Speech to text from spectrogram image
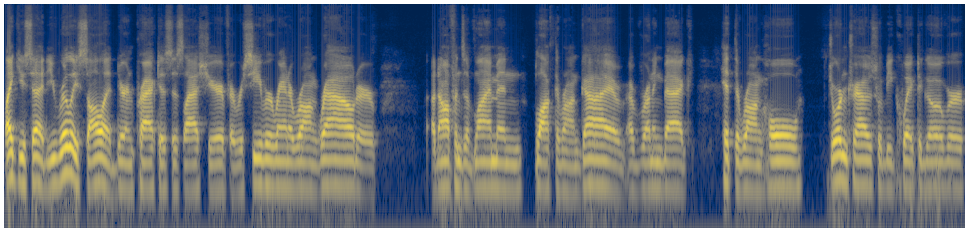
like you said, you really saw it during practice this last year. If a receiver ran a wrong route or an offensive lineman blocked the wrong guy, a, a running back hit the wrong hole, Jordan Travis would be quick to go over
